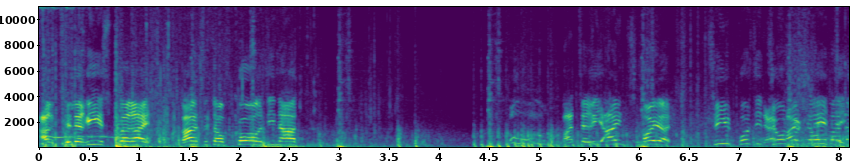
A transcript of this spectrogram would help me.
Artillerie ist bereit. Wartet auf Koordinaten. Batterie 1 feuert. Zielposition bestätigt.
